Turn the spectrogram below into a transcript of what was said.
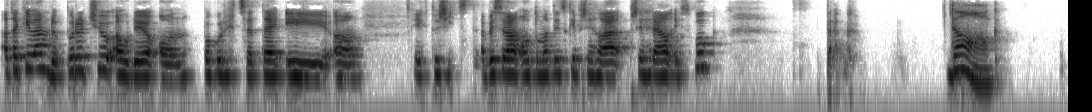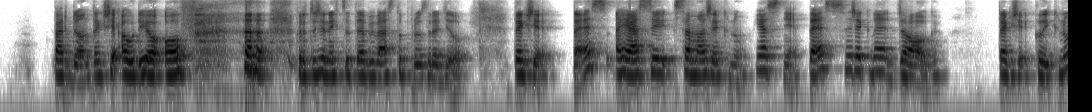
A taky vám doporučuji audio on, pokud chcete i, uh, jak to říct, aby se vám automaticky přehlá, přehrál i zvuk. Tak. Dog. Pardon, takže audio off, protože nechcete, aby vás to prozradilo. Takže pes a já si sama řeknu, jasně, pes řekne dog. Takže kliknu,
